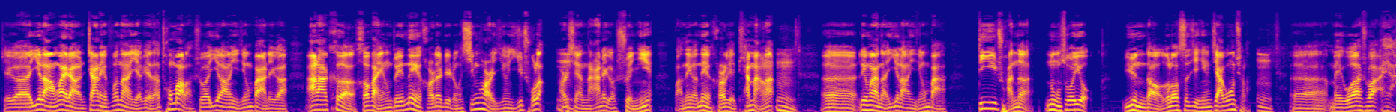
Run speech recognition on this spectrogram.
这个伊朗外长扎里夫呢也给他通报了，说伊朗已经把这个阿拉克核反应堆内核的这种芯块已经移除了，嗯而且拿这个水泥把那个内核给填满了。嗯呃，另外呢，伊朗已经把第一船的浓缩铀运到俄罗斯进行加工去了。嗯，呃，美国说，哎呀，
